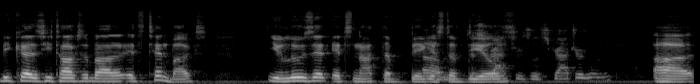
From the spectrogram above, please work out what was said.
because he talks about it it's 10 bucks you lose it it's not the biggest um, of the deals Scratchers, the Scratchers one. uh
